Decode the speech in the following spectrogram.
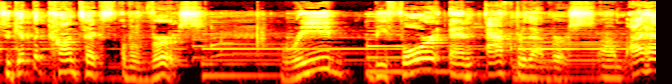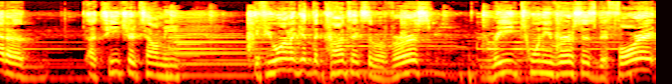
To get the context of a verse, read before and after that verse. Um, I had a, a teacher tell me if you want to get the context of a verse, read 20 verses before it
